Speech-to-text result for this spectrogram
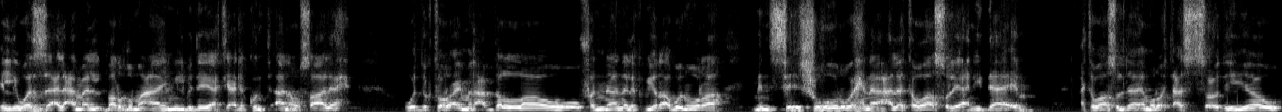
اللي وزع العمل برضه معاي من البدايات. يعني كنت أنا وصالح والدكتور أيمن عبد الله وفنان الكبير أبو نورة من ست شهور وإحنا على تواصل يعني دائم. تواصل دائم. ورحت على السعودية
